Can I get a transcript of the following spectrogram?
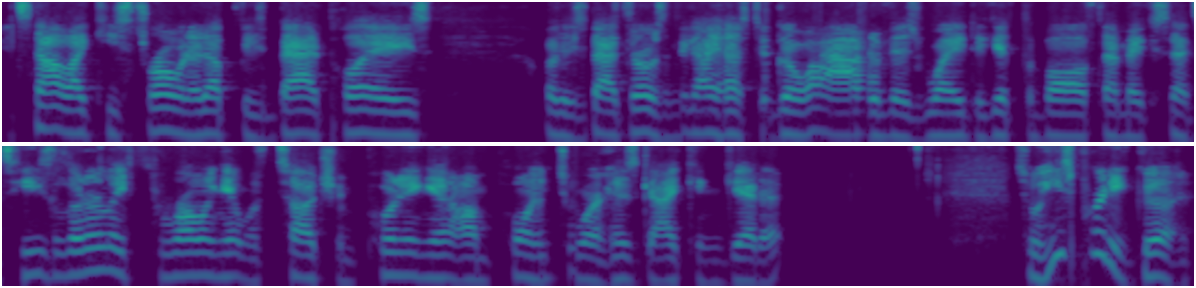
it's not like he's throwing it up these bad plays or these bad throws, and the guy has to go out of his way to get the ball, if that makes sense. He's literally throwing it with touch and putting it on point to where his guy can get it. So he's pretty good.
